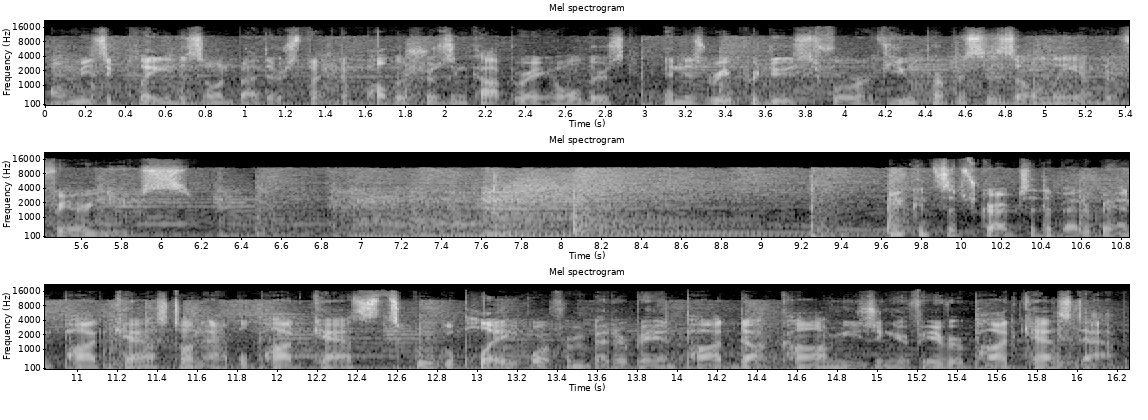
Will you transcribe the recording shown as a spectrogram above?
All music played is owned by their respective publishers and copyright holders and is reproduced for review purposes only under fair use. You can subscribe to the Better Band podcast on Apple Podcasts, Google Play, or from betterbandpod.com using your favorite podcast app.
